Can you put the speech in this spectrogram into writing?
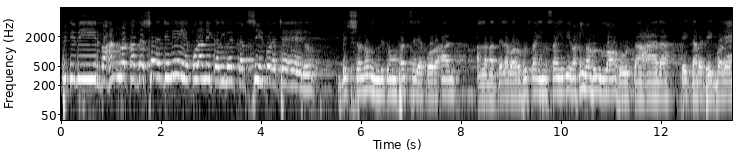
পৃথিবীর বাহান্নটা দেশে যিনি কোরআনে করিমের তাফসীর করেছেন বিশ্ব নন্দিত মুফাসসিরে কোরআন আল্লামা দেলাওয়ার হুসাইন সাইদি রাহিমাহুল্লাহু তাআলা, ঠিক না ঠিক বলেন?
